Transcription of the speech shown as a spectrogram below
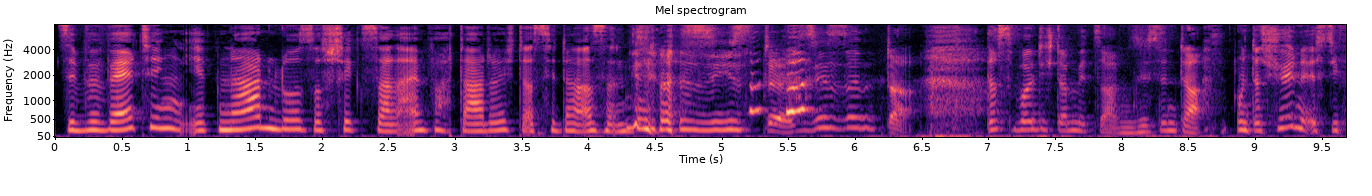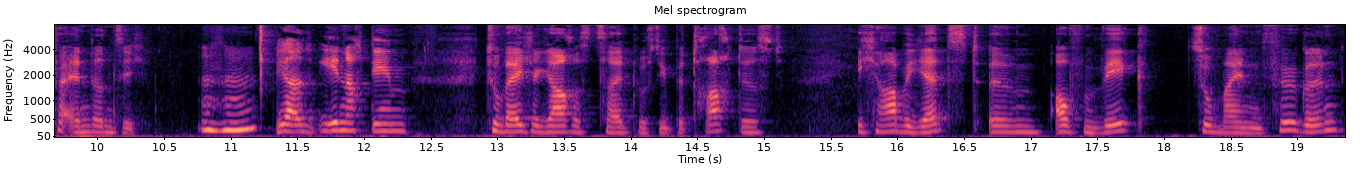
Sie bewältigen ihr gnadenloses Schicksal einfach dadurch, dass sie da sind. Ja, siehst du, sie sind da. Das wollte ich damit sagen. Sie sind da. Und das Schöne ist, sie verändern sich. Mhm. Ja, je nachdem, zu welcher Jahreszeit du sie betrachtest. Ich habe jetzt ähm, auf dem Weg zu meinen Vögeln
